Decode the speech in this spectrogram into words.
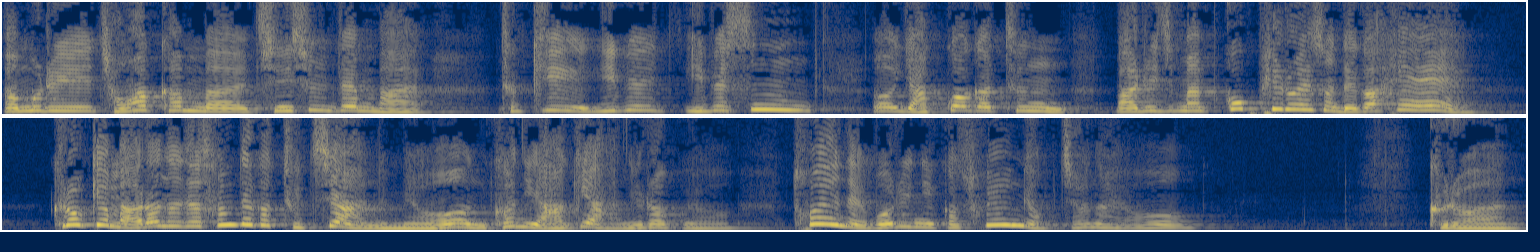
아무리 정확한 말, 진실된 말, 듣기 입에 입에 쓴 어, 약과 같은 말이지만 꼭 필요해서 내가 해. 그렇게 말하는데 상대가 듣지 않으면 그건 약이 아니라고요. 토해내버리니까 소용이 없잖아요. 그러한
